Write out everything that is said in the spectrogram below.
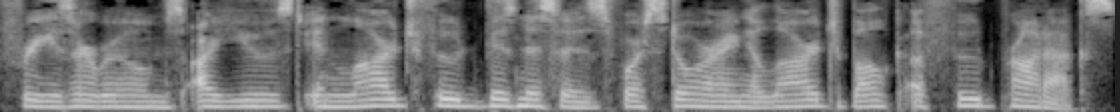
Freezer rooms are used in large food businesses for storing a large bulk of food products.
